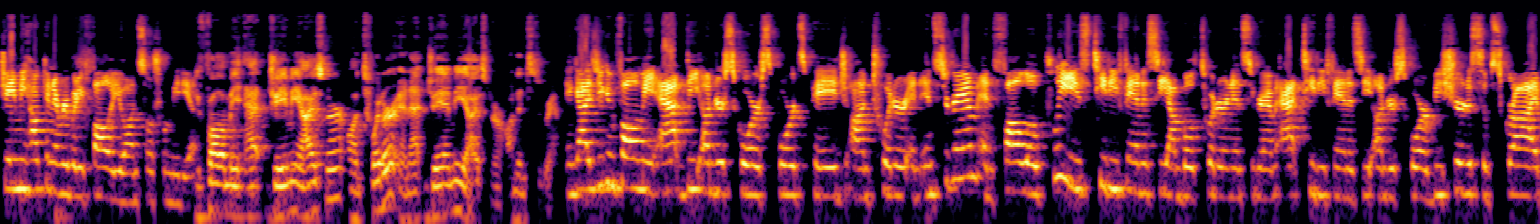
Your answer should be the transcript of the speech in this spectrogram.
Jamie, how can everybody follow you on social media? You follow me at Jamie Eisner on Twitter and at JME Eisner on Instagram. And guys, you can follow me at the underscore sports page on Twitter and Instagram. And follow, please, TD Fantasy on both Twitter and Instagram at TD Fantasy underscore. Be sure to subscribe,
